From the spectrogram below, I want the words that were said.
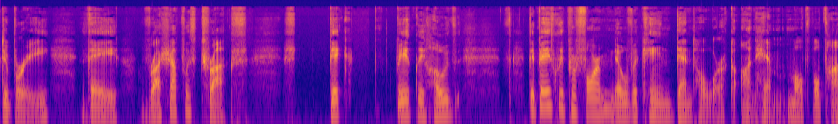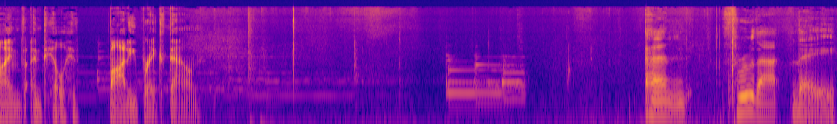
debris, they rush up with trucks, stick basically hose they basically perform Novocaine dental work on him multiple times until his body breaks down. and through that they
